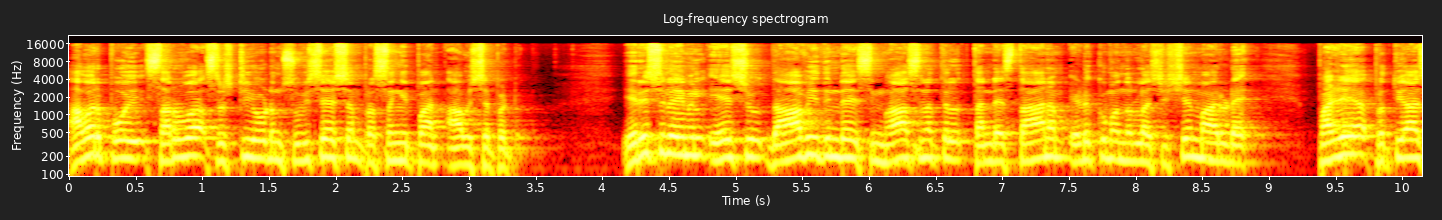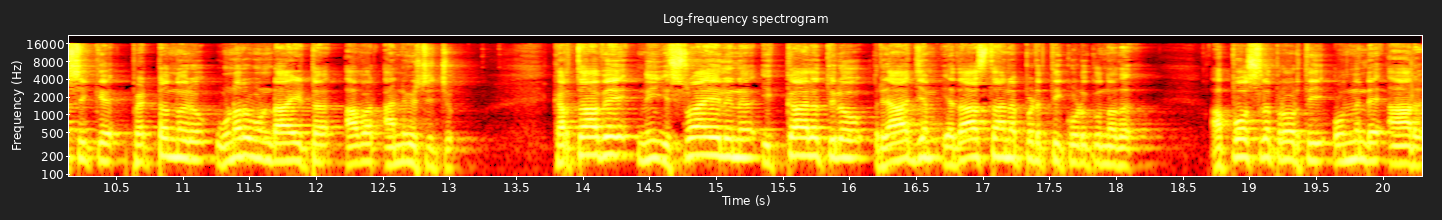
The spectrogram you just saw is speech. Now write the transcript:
അവർ പോയി സർവ സൃഷ്ടിയോടും സുവിശേഷം പ്രസംഗിപ്പാൻ ആവശ്യപ്പെട്ടു. എരുസലേമിൽ യേശു ദാവീദിന്റെ സിംഹാസനത്തിൽ തന്റെ സ്ഥാനം എടുക്കുമെന്നുള്ള ശിഷ്യന്മാരുടെ പഴയ പ്രത്യാശയ്ക്ക് പെട്ടെന്നൊരു ഉണർവുണ്ടായിട്ട് അവർ അന്വേഷിച്ചു. കർത്താവെ നീ ഇസ്രായേലിന് ഇക്കാലത്തിലോ രാജ്യം യഥാസ്ഥാനപ്പെടുത്തി കൊടുക്കുന്നത്. അപ്പോസ്ല പ്രവൃത്തി ഒന്നിന്റെ ആറ്.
